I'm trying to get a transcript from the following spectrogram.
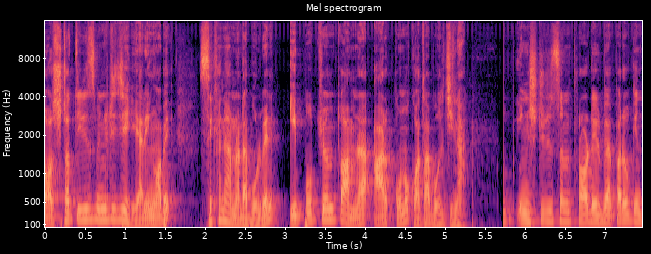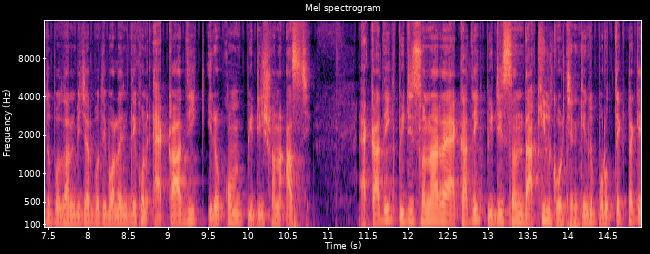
দশটা তিরিশ মিনিটে যে হিয়ারিং হবে, সেখানে আপনারা বলবেন। এ পর্যন্ত আমরা আর কোনো কথা বলছি না। ইনস্টিটিউশন ফ্রডের ব্যাপারেও কিন্তু প্রধান বিচারপতি বলেন, দেখুন একাধিক এরকম পিটিশন আসছে। একাধিক পিটিশনাররা একাধিক পিটিশন দাখিল করছেন, কিন্তু প্রত্যেকটাকে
